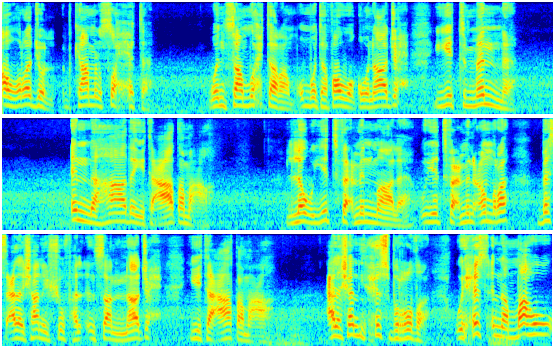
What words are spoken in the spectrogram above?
أو رجل بكامل صحته وإنسان محترم ومتفوق وناجح يتمنى إن هذا يتعاطى معاه لو يدفع من ماله ويدفع من عمره بس علشان يشوف هالإنسان الناجح يتعاطى معاه. علشان يحس بالرضا ويحس إنه ما هو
